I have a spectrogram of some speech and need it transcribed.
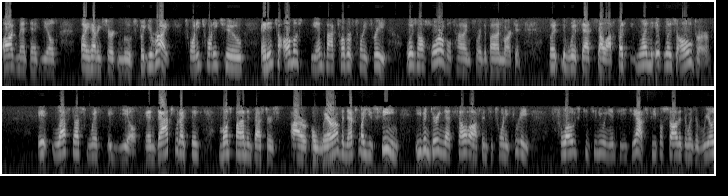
augment that yield by having certain moves. But you're right, 2022 and into almost the end of October of 23 was a horrible time for the bond market but with that sell-off. But when it was over, it left us with a yield. And that's what I think most bond investors are aware of. And that's why you've seen, even during that sell off into 23, flows continuing into ETFs. People saw that there was a real,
